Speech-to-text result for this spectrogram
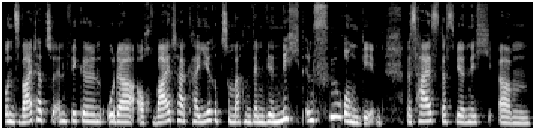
uns weiterzuentwickeln oder auch weiter Karriere zu machen, wenn wir nicht in Führung gehen. Das heißt, dass wir nicht ähm,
